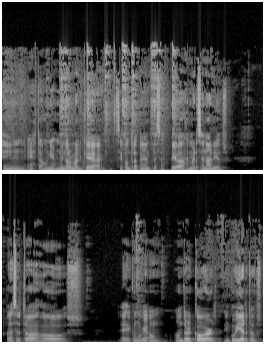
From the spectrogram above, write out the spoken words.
En Estados Unidos es muy normal que se contraten empresas privadas de mercenarios para hacer trabajos eh, como que on, undercover, encubiertos,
